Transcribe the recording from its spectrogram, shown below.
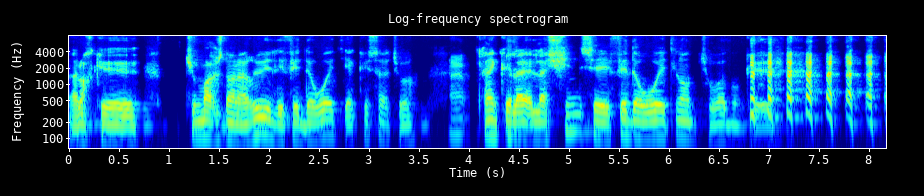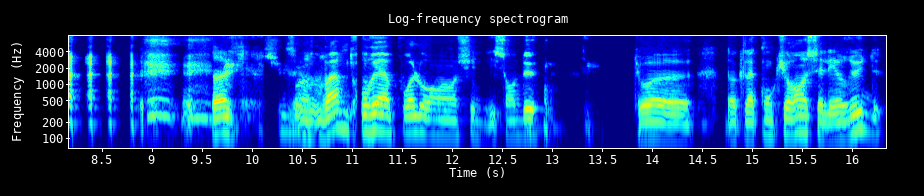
alors que tu marches dans la rue, les featherweight, il n'y a que ça, tu vois. Ouais. Rien que la, la Chine, c'est featherweight land, tu vois. Donc, euh, Je je- va me trouver un poids lourd en Chine. Ils sont deux, tu vois. euh, Donc, la concurrence, elle est rude.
